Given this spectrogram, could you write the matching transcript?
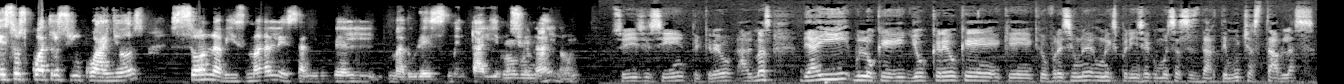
esos cuatro o cinco años son abismales a nivel madurez mental y emocional, ¿no? Sí, sí, sí, te creo. Además, de ahí lo que yo creo que, que, ofrece una, una, experiencia como esa es darte muchas tablas,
